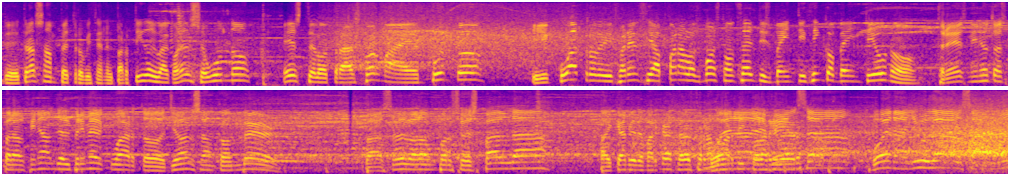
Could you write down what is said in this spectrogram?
de Drasan Petrovic en el partido y va con el segundo. Este lo transforma en punto y cuatro de diferencia para los Boston Celtics, 25-21. Tres minutos para el final del primer cuarto. Johnson con Bird. Pasó el balón por su espalda. Hay cambio de marcaje de Fernando Buena Martín con la River. defensa. Buena ayuda. Y salvó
